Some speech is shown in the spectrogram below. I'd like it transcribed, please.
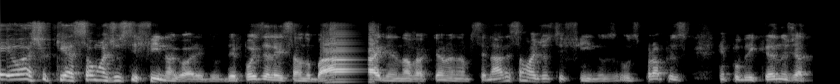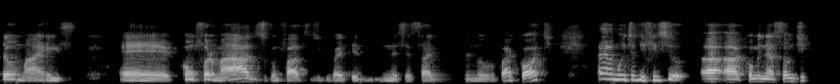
Eu acho que é só um ajuste fino agora, Edu. Depois da eleição do Biden, nova Câmara, novo Senado, é só um ajuste fino. Os, os próprios republicanos já estão mais é, conformados com o fato de que vai ter necessário um novo pacote. É muito difícil a, a combinação de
